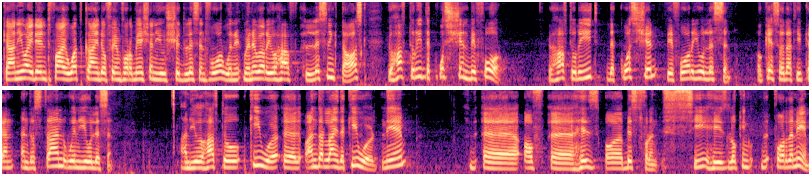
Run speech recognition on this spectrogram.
Can you identify what kind of information you should listen for? When, whenever you have a listening task, you have to read the question before. You have to read the question before you listen, okay, so that you can understand when you listen. And you have to keyword, uh, underline the keyword name uh, of uh, his best friend. See, he's looking for the name.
